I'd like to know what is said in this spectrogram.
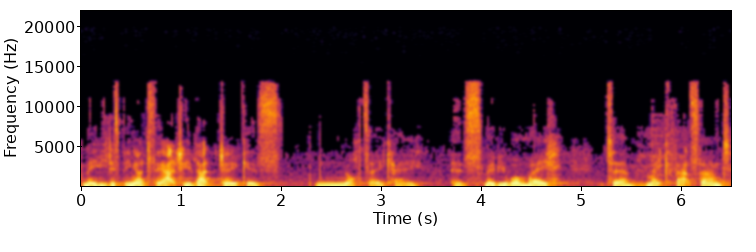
maybe just being able to say, actually, that joke is not okay, is maybe one way to make that stand.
